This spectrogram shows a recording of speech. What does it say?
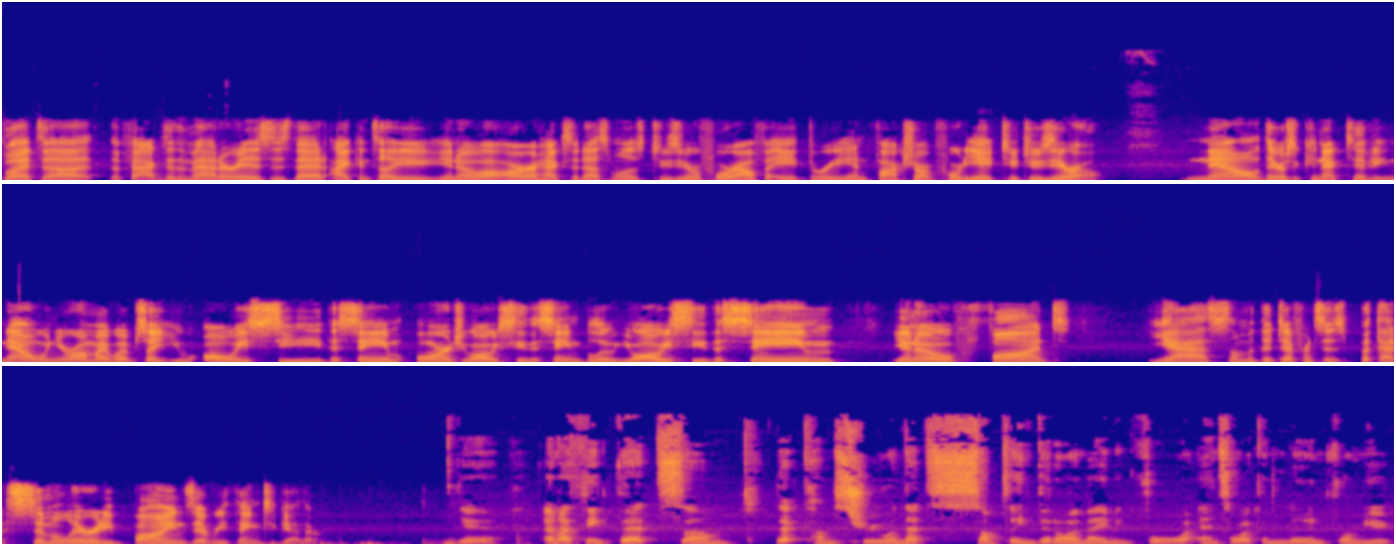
but uh, the fact of the matter is, is that I can tell you, you know, our hexadecimal is 204 alpha 83 and Foxtrot 48 220. Now there's a connectivity. Now when you're on my website, you always see the same orange. You always see the same blue. You always see the same, you know, font. Yeah, some of the differences, but that similarity binds everything together. Yeah, and I think that's um, that comes through, and that's something that I'm aiming for, and so I can learn from you.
